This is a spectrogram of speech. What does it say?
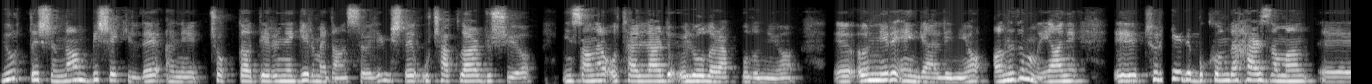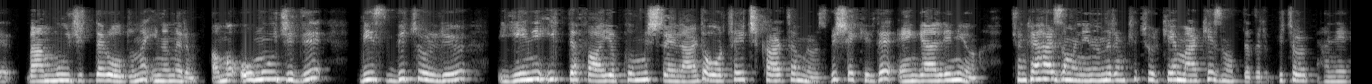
yurt dışından bir şekilde hani çok da derine girmeden söyleyeyim işte uçaklar düşüyor. insanlar otellerde ölü olarak bulunuyor. E, önleri engelleniyor. Anladın mı? Yani e, Türkiye'de bu konuda her zaman e, ben mucitler olduğuna inanırım. Ama o mucidi biz bir türlü yeni ilk defa yapılmış şeylerde ortaya çıkartamıyoruz. Bir şekilde engelleniyor. Çünkü her zaman inanırım ki Türkiye merkez noktadır. Bir tür hani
